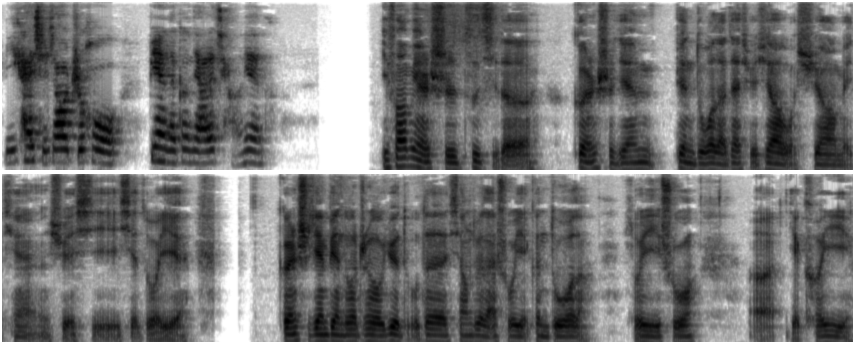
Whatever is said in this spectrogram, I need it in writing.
离开学校之后变得更加的强烈呢？一方面是自己的个人时间变多了，在学校我需要每天学习写作业，个人时间变多之后，阅读的相对来说也更多了，所以说，呃，也可以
